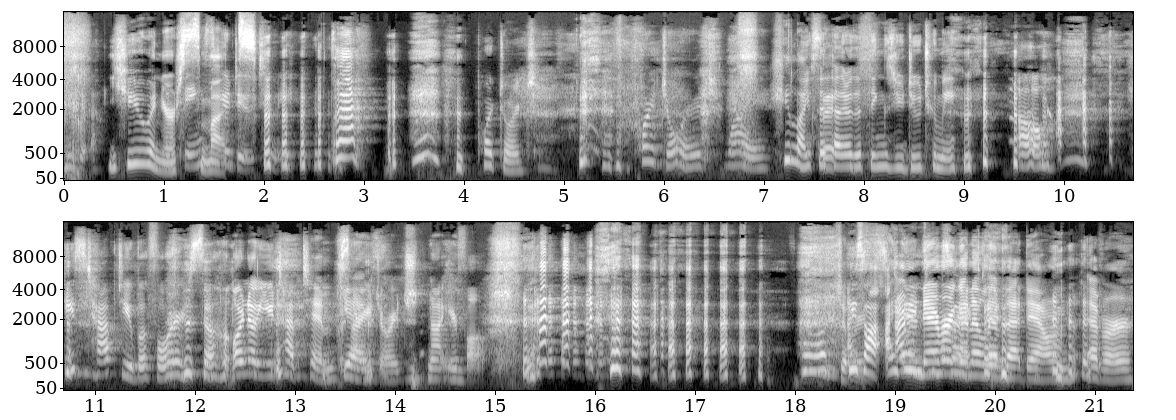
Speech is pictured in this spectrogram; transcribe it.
Yeah. You and your Things smuts. you do to me. Poor George. Poor George. Why? He You likes said it. that are the things you do to me. Oh. He's tapped you before, so or oh, no, you tapped him. Sorry, Yes. George. Not your fault. I thought I I'm never expect gonna live that down ever.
